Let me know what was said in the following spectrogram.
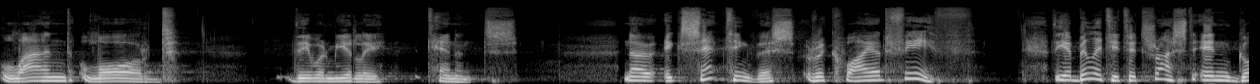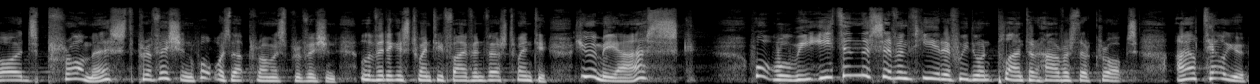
landlord. They were merely tenants. Now, accepting this required faith the ability to trust in God's promised provision. What was that promised provision? Leviticus 25 and verse 20. You may ask, what will we eat in the seventh year if we don't plant or harvest our crops? I'll tell you,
